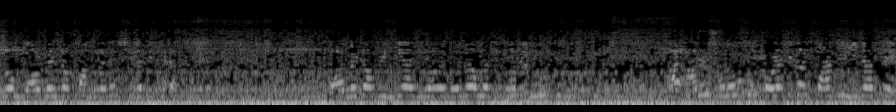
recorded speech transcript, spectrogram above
এবং গভর্নমেন্ট অফ বাংলাদেশ সেটা দেখে রাখছি। গভর্নমেন্ট অফ ইন্ডিয়া যেভাবে বলবে, আমরা সেভাবে। আর আমি সমস্ত পলিটিক্যাল পার্টি লিডারদের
